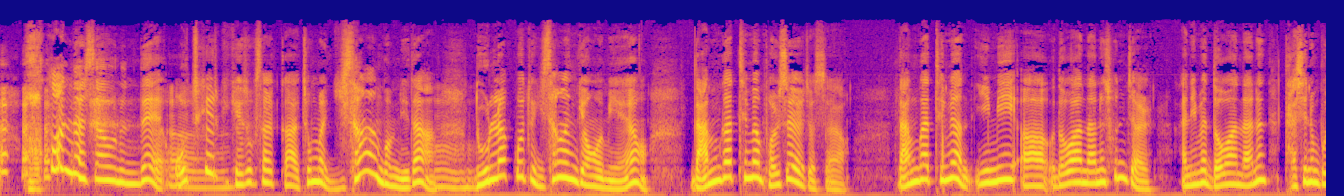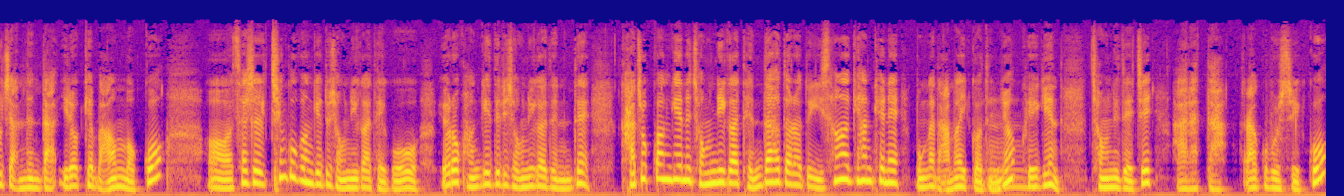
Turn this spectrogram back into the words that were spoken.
허구한 날 싸우는데 어떻게 이렇게 계속 살까? 정말 이상한 겁니다. 놀랍고도 이상한 경험이에요. 남 같으면 벌써 헤어졌어요. 남 같으면 이미 어, 너와 나는 손절 아니면 너와 나는 다시는 보지 않는다. 이렇게 마음 먹고 어 사실 친구 관계도 정리가 되고 여러 관계들이 정리가 되는데 가족 관계는 정리가 된다 하더라도 이상하게 한켠에 뭔가 남아 있거든요. 그 얘기는 정리되지 않았다라고 볼 수 있고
